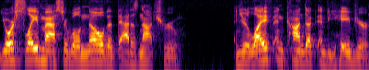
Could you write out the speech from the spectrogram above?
your slave master will know that that is not true. And your life and conduct and behavior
